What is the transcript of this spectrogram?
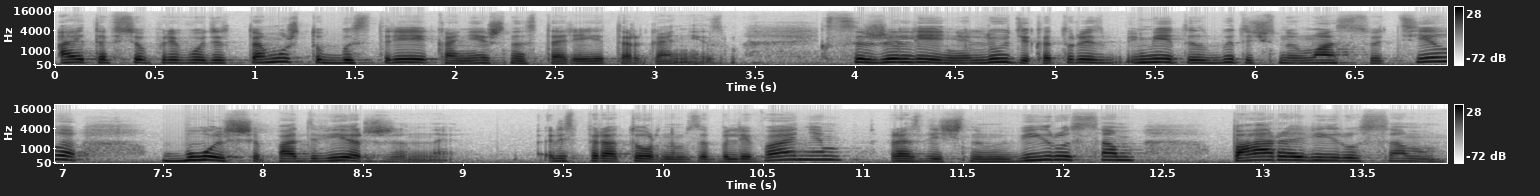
а это все приводит к тому, что быстрее, конечно, стареет организм. К сожалению, люди, которые имеют избыточную массу тела, больше подвержены респираторным заболеваниям, различным вирусам, паравирусам,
